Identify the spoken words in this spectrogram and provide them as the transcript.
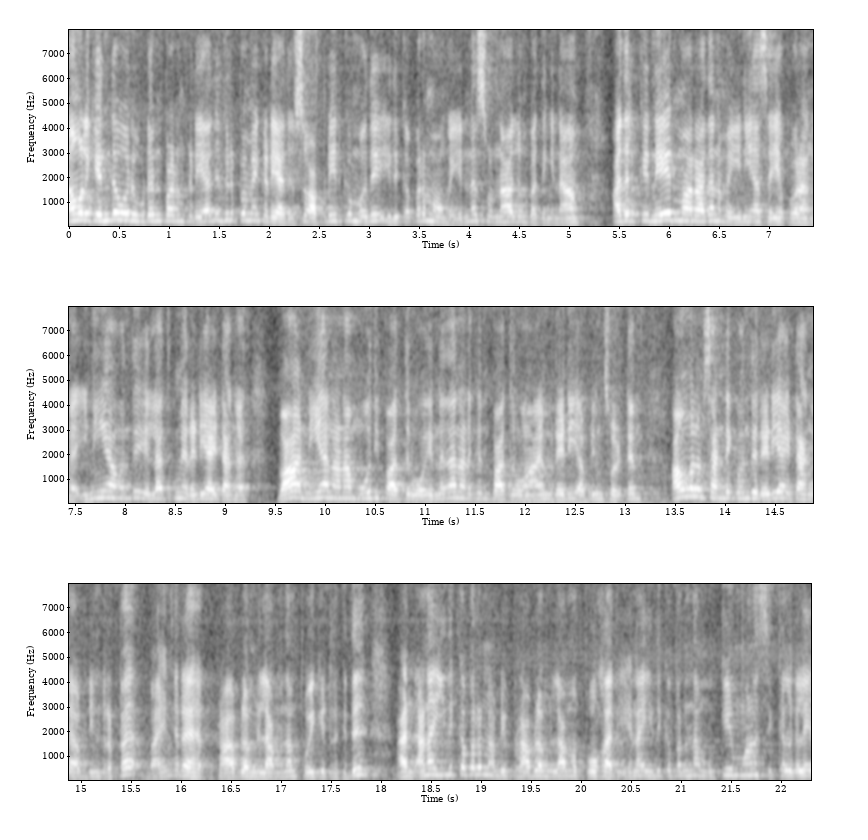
அவங்களுக்கு எந்த ஒரு உடன்பாடும் கிடையாது விருப்பமே கிடையாது. ஸோ அப்படி இருக்கும்போது இதுக்கப்புறம் அவங்க என்ன சொன்னாலும் பார்த்தீங்கன்னா அதற்கு நேர்மாறாக தான் நம்ம இனியா செய்ய போகிறாங்க இனியா வந்து எல்லாத்துக்குமே ரெடி ஆகிட்டாங்க வா நீயா நானா மோதி பார்த்துருவோம் என்னதான் நடக்குதுன்னு பார்த்துருவோம் ஐ எம் ரெடி அப்படின்னு சொல்லிட்டு அவங்களும் சண்டைக்கு வந்து ரெடி ஆகிட்டாங்க அப்படின்றப்ப பயங்கர ப்ராப்ளம் இல்லாமல் தான் போய்கிட்டு இருக்குது. அண்ட் ஆனால் இதுக்கப்புறம் அப்படி ப்ராப்ளம் இல்லாமல் போகாது. ஏன்னா இதுக்கப்புறம் தான் முக்கியமான சிக்கல்களே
